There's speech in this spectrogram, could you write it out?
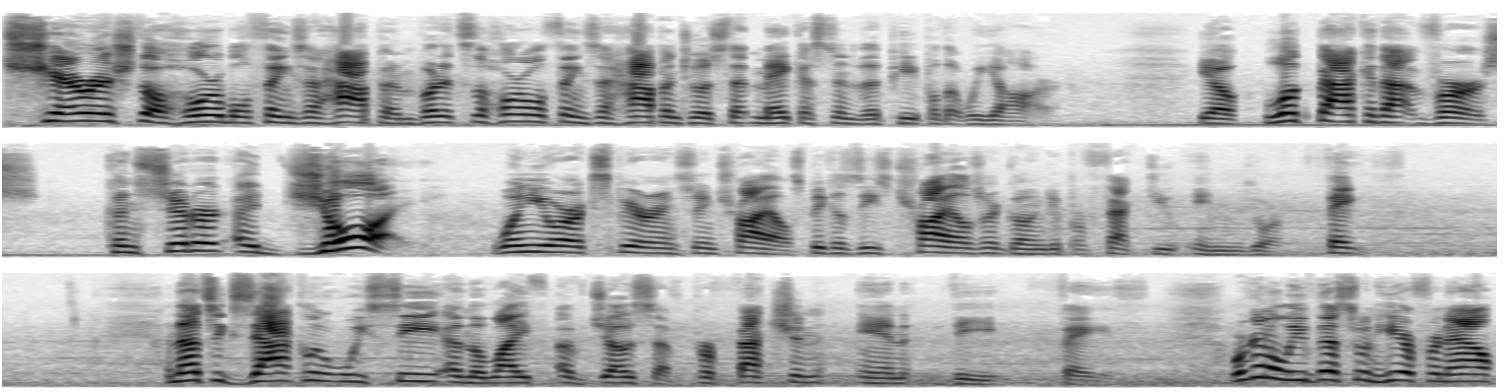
cherish the horrible things that happen, but it's the horrible things that happen to us that make us into the people that we are. You know, look back at that verse. Consider it a joy when you are experiencing trials because these trials are going to perfect you in your faith. And that's exactly what we see in the life of Joseph perfection in the faith. We're going to leave this one here for now.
